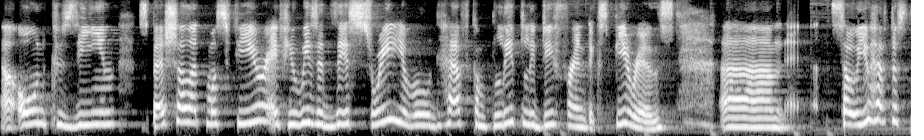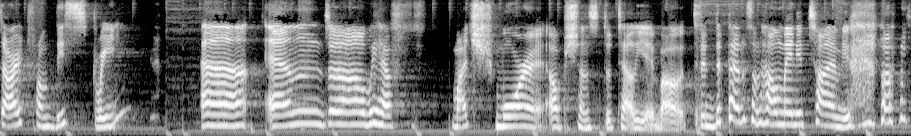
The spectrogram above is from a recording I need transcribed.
uh, own cuisine, special atmosphere. If you visit these three, you will have completely different experience. Um, so you have to start from this three, uh, and uh, we have much more options to tell you about. It depends on how many time you have.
